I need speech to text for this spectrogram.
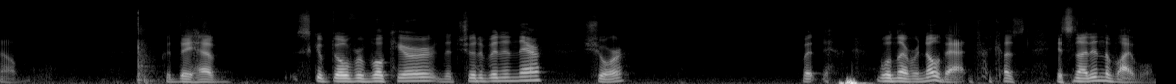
Now, could they have skipped over a book here that should have been in there? Sure. But we'll never know that because it's not in the Bible.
